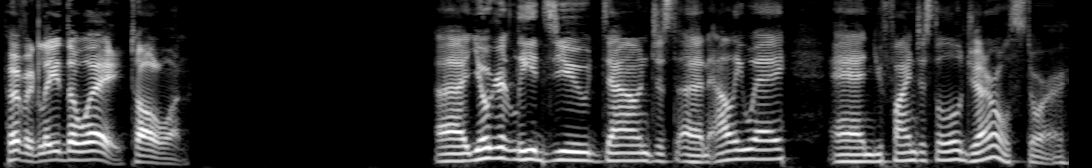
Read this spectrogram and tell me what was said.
Perfect. Lead the way, tall one. Uh, yogurt leads you down just an alleyway, and you find just a little general store.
